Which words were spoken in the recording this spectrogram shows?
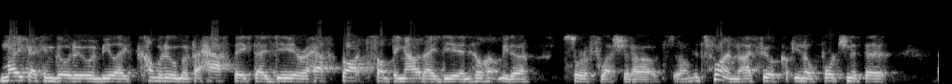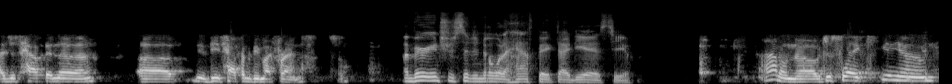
Mike, I can go to and be like, come to him with a half baked idea or a half thought something out idea, and he'll help me to sort of flesh it out. So it's fun. I feel you know fortunate that I just happen to uh, these happen to be my friends. So I'm very interested to know what a half baked idea is to you. I don't know, just like you know,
